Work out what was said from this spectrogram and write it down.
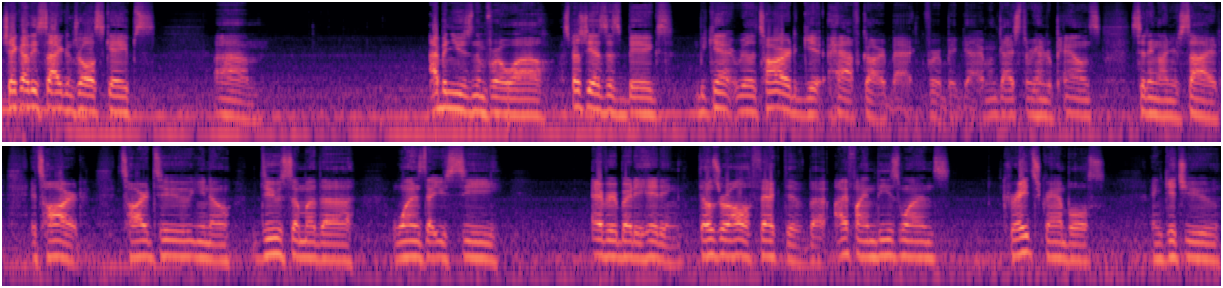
check out these side control escapes. Um, I've been using them for a while, especially as this bigs. We can't really, it's hard to get half guard back for a big guy. When a guy's 300 pounds sitting on your side, it's hard. It's hard to, you know, do some of the ones that you see everybody hitting. Those are all effective, but I find these ones create scrambles and get you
